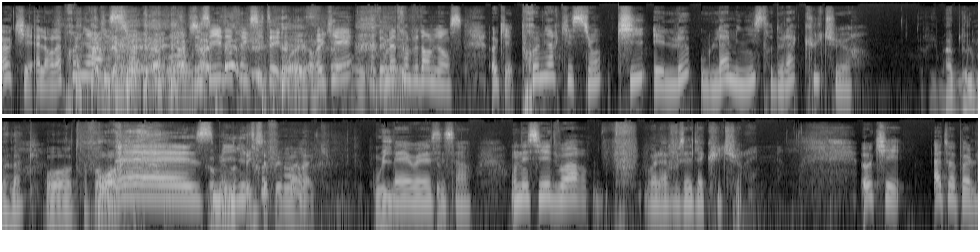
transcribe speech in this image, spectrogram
ok, alors la première question. J'ai essayé d'être excitée, ok De mettre un peu d'ambiance. Ok, première question. Qui est le ou la ministre de la Culture? Rima Abdul Malak Oh, trop fort. Yes, Quand mais il est trop s'appelait fort. Malak. Oui. Mais ouais, c'est ça. On essayait de voir. Pff, voilà, vous avez de la culture. Ok, à toi, Paul.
